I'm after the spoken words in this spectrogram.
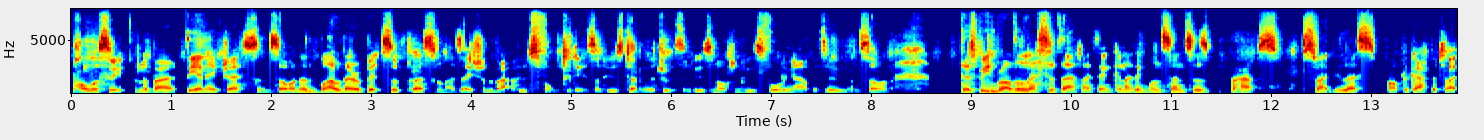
policy and about the NHS and so on. And while there are bits of personalisation about whose fault it is and who's telling the truth and who's not and who's falling out with whom and so on, there's been rather less of that, I think. And I think one senses perhaps slightly less public appetite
